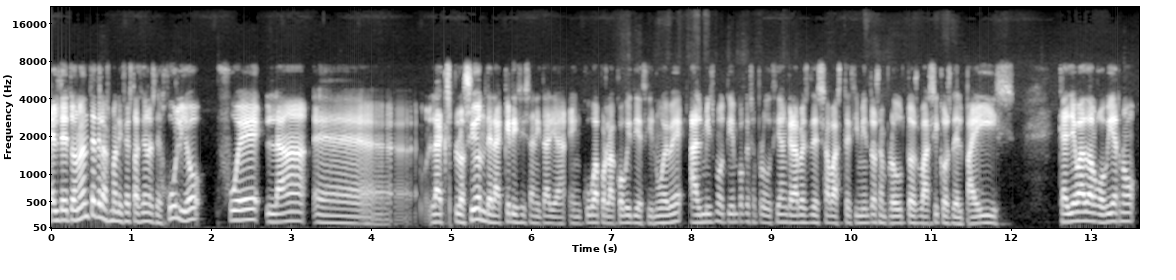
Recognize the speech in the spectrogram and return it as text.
El detonante de las manifestaciones de julio fue la, eh, la explosión de la crisis sanitaria en Cuba por la COVID-19, al mismo tiempo que se producían graves desabastecimientos en productos básicos del país, que ha llevado al gobierno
